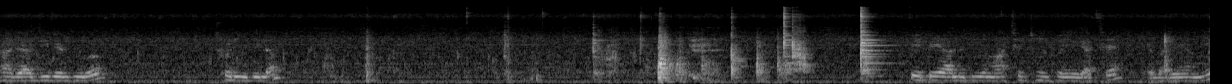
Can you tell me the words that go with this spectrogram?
ভাজা জিরের গুঁড়ো ছড়িয়ে দিলাম। পেঁপে, আলু দিয়ে মাছের ঝোল হয়ে গেছে। এবারে আমি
